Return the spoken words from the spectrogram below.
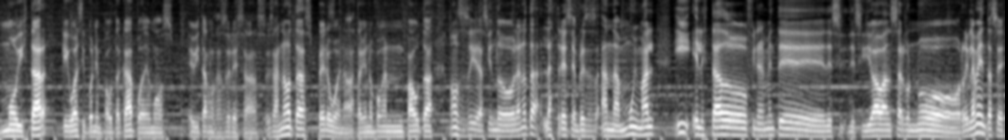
Movistar, que igual si ponen pauta acá podemos evitarnos hacer esas, esas notas, pero bueno, hasta que no pongan pauta, vamos a seguir haciendo la nota. Las tres empresas andan muy mal y el Estado finalmente deci- decidió avanzar con un nuevo reglamento. Hace,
